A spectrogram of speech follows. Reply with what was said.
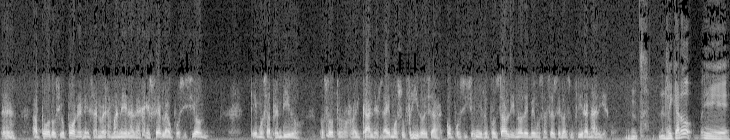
¿eh? A todos se oponen, esa no es la manera de ejercer la oposición que hemos aprendido nosotros los radicales, la hemos sufrido esa oposición irresponsable y no debemos hacérsela sufrir a nadie. Ricardo, eh,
